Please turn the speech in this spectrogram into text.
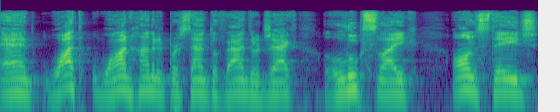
And what 100% of Andrew Jacked looks like on stage,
